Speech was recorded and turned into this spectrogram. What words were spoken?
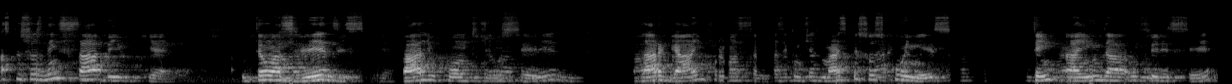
As pessoas nem sabem o que é. Então, às vezes, vale o ponto de você largar a informação, fazer com que as mais pessoas conheçam, tem ainda a oferecer,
